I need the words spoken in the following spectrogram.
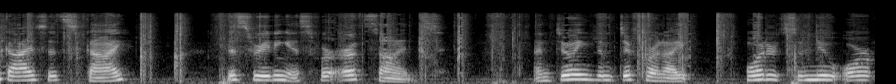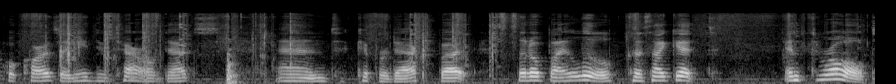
guys, it's Sky. This reading is for earth signs. I'm doing them different. I ordered some new oracle cards. I need new tarot decks and kipper deck, but little by little because I get enthralled.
